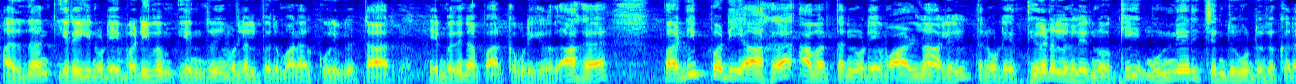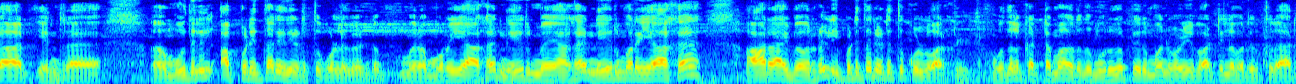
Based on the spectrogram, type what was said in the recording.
அதுதான் இறையினுடைய வடிவம் என்று வள்ளல் பெருமானார் கூறிவிட்டார் என்பதை நான் பார்க்க முடிகிறது. ஆக படிப்படியாக அவர் தன்னுடைய வாழ்நாளில் தன்னுடைய தேடல்களை நோக்கி முன்னேறி சென்று கொண்டிருக்கிறார் என்ற முதலில் அப்படித்தான் இதை எடுத்துக்கொள்ள வேண்டும். முற- முறையாக நேர்மையாக நேர்மறையாக ஆராய்பவர்கள் இப்படித்தான் எடுத்துக்கொள்வார்கள் முதல் கட்டமாக வந்து முருகப்பெருமான் வழிபாட்டில் அவர் இருக்கிறார்.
